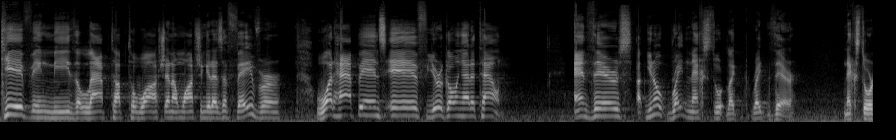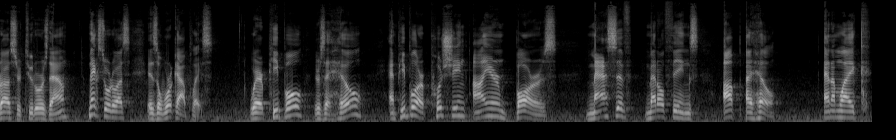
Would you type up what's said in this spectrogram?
giving me the laptop to watch and I'm watching it as a favor, what happens if you're going out of town and there's, uh, you know, right next door, like right there, next door to us or two doors down, next door to us is a workout place where people, there's a hill, and people are pushing iron bars, massive metal things up a hill and I'm like,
